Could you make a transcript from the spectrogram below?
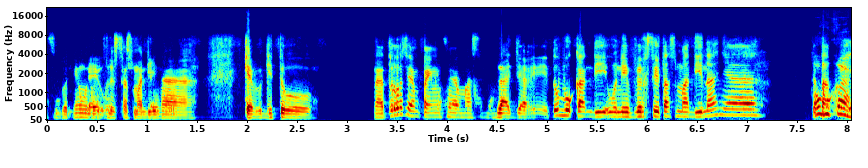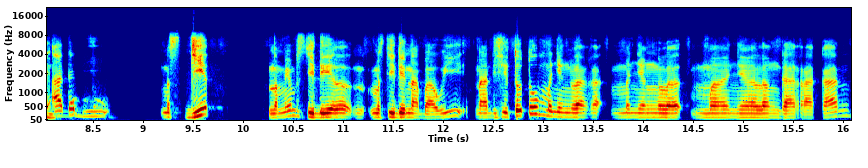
sebutnya Kayak Universitas Madinah. Kayak begitu. Nah, terus yang pengen saya masuk belajar itu bukan di Universitas Madinahnya, Oh, tetapi bukan. ada di masjid namanya Masjidil Masjidil Nabawi. Nah, di situ tuh menyelenggara, menyengele- menyelenggarakan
